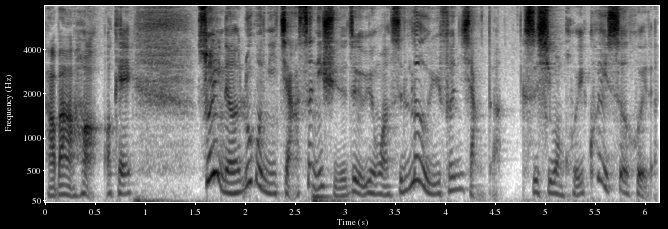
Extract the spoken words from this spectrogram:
好不好？哈，OK。所以呢，如果你假设你许的这个愿望是乐于分享的，是希望回馈社会的，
